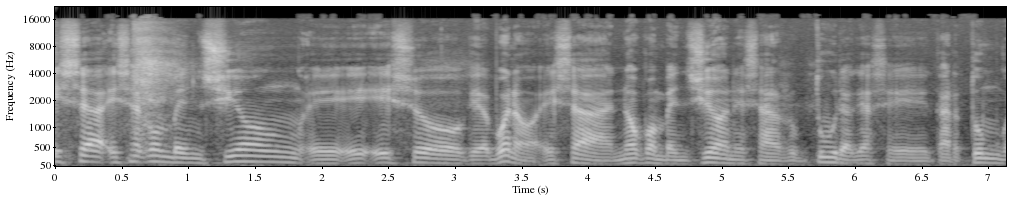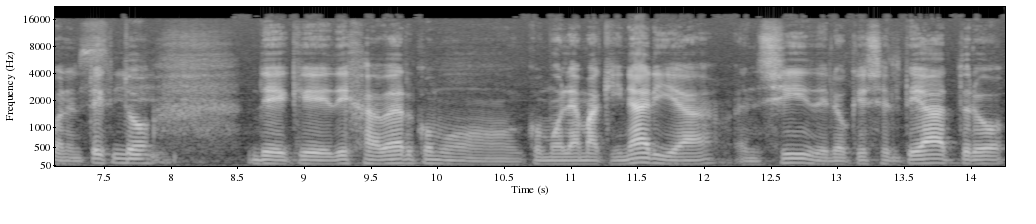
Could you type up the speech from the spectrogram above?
esa, esa convención, eh, eh, eso que, bueno, esa no convención, esa ruptura que hace Cartoon con el texto, Sí. De que deja ver como, como la maquinaria en sí de lo que es el teatro.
